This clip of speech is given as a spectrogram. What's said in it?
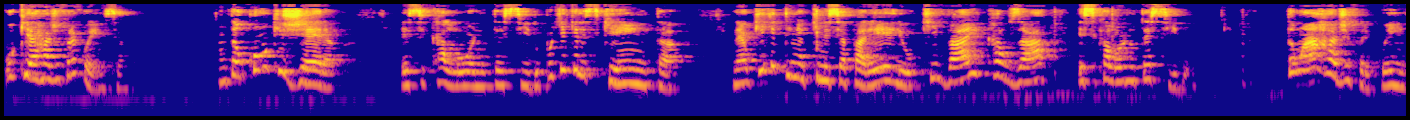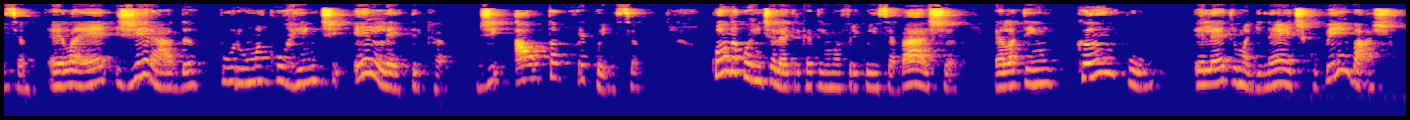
O que é radiofrequência? Então, como que gera esse calor no tecido? Por que, que ele esquenta? Né? O que, que tem aqui nesse aparelho que vai causar esse calor no tecido? Então, a radiofrequência, ela é gerada por uma corrente elétrica de alta frequência. Quando a corrente elétrica tem uma frequência baixa, ela tem um campo eletromagnético bem baixo.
